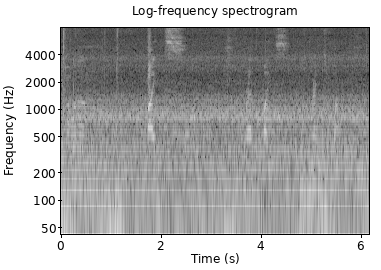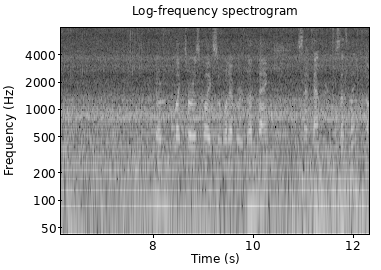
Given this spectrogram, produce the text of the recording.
Even with them bikes, rental bikes, Rental one. or like tourist bikes or whatever, that bank. Santander? Sentinel? No.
